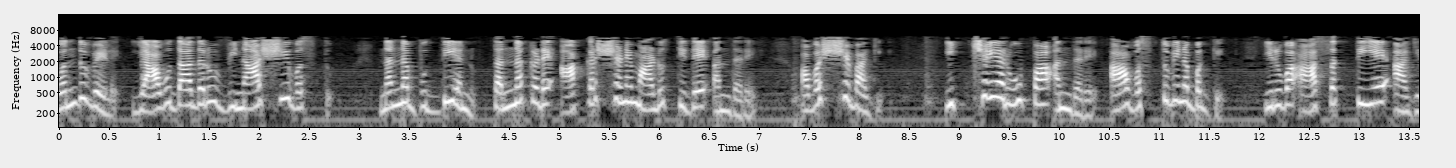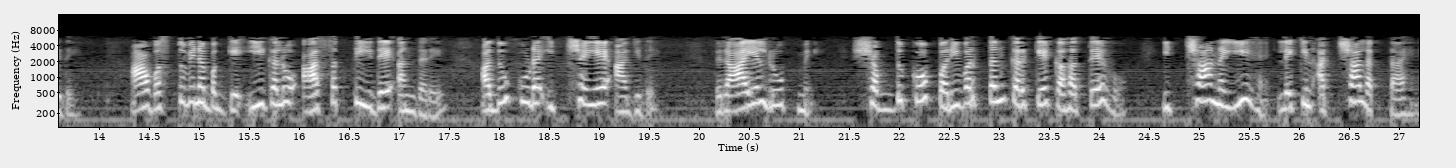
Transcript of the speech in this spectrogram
ಒಂದು ವೇಳೆ ಯಾವುದಾದರೂ ವಿನಾಶಿ ವಸ್ತು ನನ್ನ ಬುದ್ಧಿಯನ್ನು ತನ್ನ ಕಡೆ ಆಕರ್ಷಣೆ ಮಾಡುತ್ತಿದೆ ಅಂದರೆ, ಅವಶ್ಯವಾಗಿ ಇಚ್ಛೆಯ ರೂಪ ಅಂದರೆ ಆ ವಸ್ತುವಿನ ಬಗ್ಗೆ ಇರುವ ಆಸಕ್ತಿಯೇ ಆಗಿದೆ. ಆ ವಸ್ತುವಿನ ಬಗ್ಗೆ ಈಗಲೂ ಆಸಕ್ತಿ ಇದೆ ಅಂದರೆ ಅದು ಕೂಡ ಇಚ್ಛೆಯೇ ಆಗಿದೆ. ರಾಯಲ್ ರೂಪ್ ಮೇ ಶಬ್ದ ಕೋ ಪರಿವರ್ತನ್ ಕರ್ಕೆ ಕಹತೆ ಹೋ, ಇಚ್ಛಾ ನಯಿ ಹೇ, ಲೇಕಿನ್ ಅಚ್ಚಾ ಲಗ್ತಾ ಹೇ.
